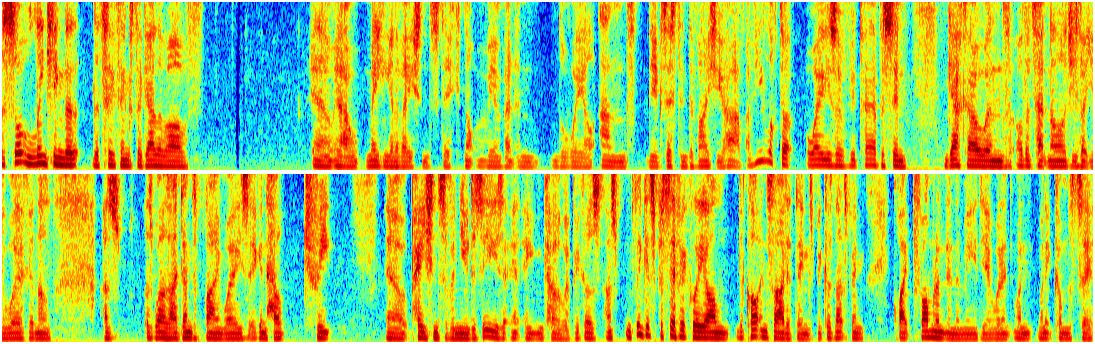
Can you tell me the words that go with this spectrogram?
sort of linking the, the two things together of you know, you know, making innovation stick, not reinventing the wheel, and the existing device you have. Have you looked at ways of repurposing Geko and other technologies that you're working on, as as well as identifying ways that can help treat, you know, patients of a new disease in, in COVID? Because I'm thinking specifically on the clotting side of things, because that's been quite prominent in the media when it when when it comes to, you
